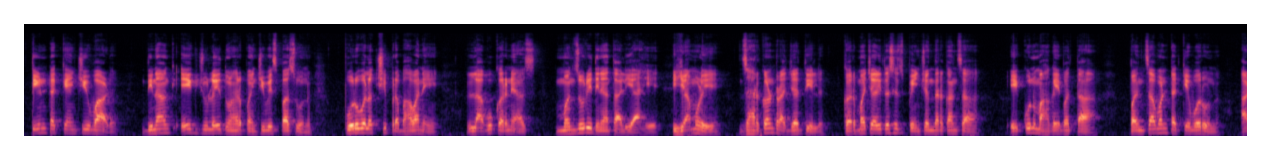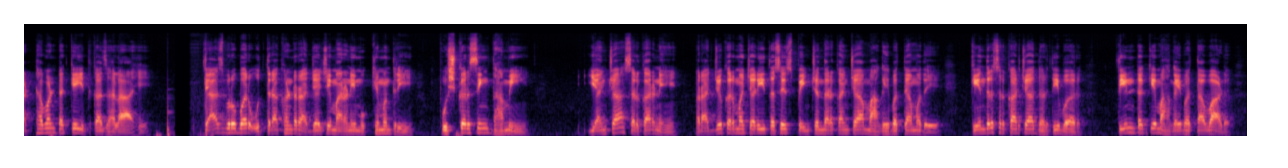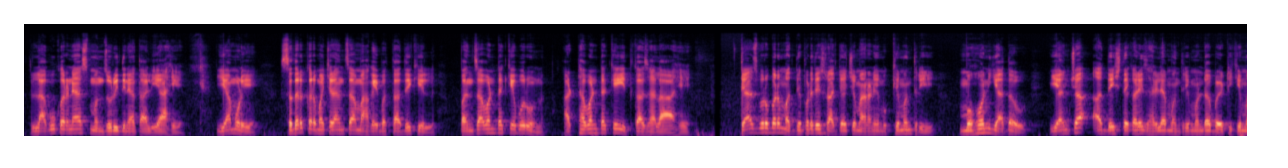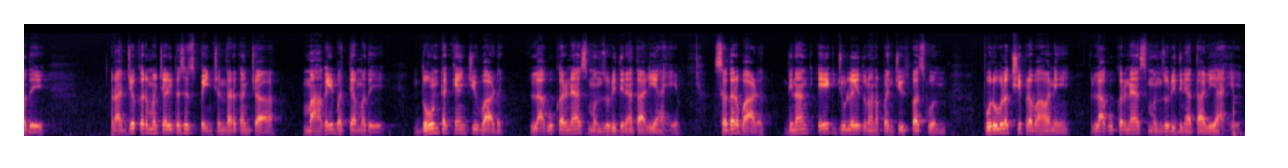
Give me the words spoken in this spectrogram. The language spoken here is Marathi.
तीन टक्क्यांची वाढ दिनांक एक जुलै दोन हजार पंचवीसपासून पूर्वलक्षी प्रभावाने लागू करण्यास मंजुरी देण्यात आली आहे. यामुळे झारखंड राज्यातील कर्मचारी तसेच पेन्शनधारकांचा एकूण महागाई भत्ता पंचावन्न टक्केवरून अठ्ठावन्न टक्के इतका झाला आहे. त्याचबरोबर उत्तराखंड राज्याचे माननीय मुख्यमंत्री पुष्कर सिंग धामी यांच्या सरकारने राज्य कर्मचारी तसेच पेन्शनधारकांच्या महागाई भत्त्यामध्ये केंद्र सरकारच्या धर्तीवर तीन टक्के महागाई भत्ता वाढ लागू करण्यास मंजुरी देण्यात आली आहे. यामुळे सदर कर्मचाऱ्यांचा महागाई भत्ता देखील पंचावन्न टक्केवरून अठ्ठावन्न टक्के इतका झाला आहे. त्याचबरोबर मध्य प्रदेश राज्याचे माननीय मुख्यमंत्री मोहन यादव यांच्या अध्यक्षतेखाली झालेल्या मंत्रिमंडळ बैठकीमध्ये राज्य कर्मचारी तसेच पेन्शनधारकांच्या महागाई भत्त्यामध्ये दोन टक्क्यांची वाढ लागू करण्यास मंजुरी देण्यात आली आहे. सदर वाढ दिनांक एक जुलै दोन हजार पंचवीसपासून पूर्वलक्षी प्रभावाने लागू करण्यास मंजुरी देण्यात आली आहे.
